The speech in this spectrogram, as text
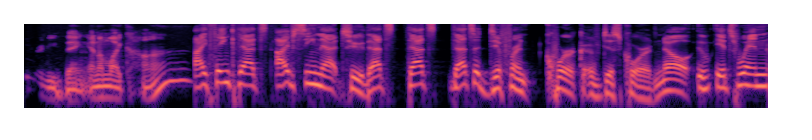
hear anything. And I'm like, Huh? I think that's I've seen that too. That's that's that's a different quirk of Discord. No, it's when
